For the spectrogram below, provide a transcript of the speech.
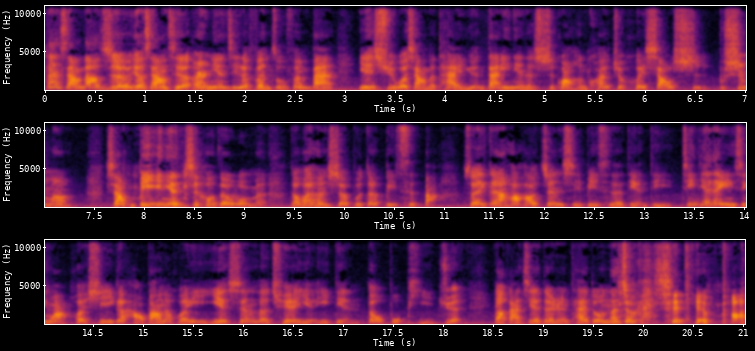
但想到这，又想起了二年级的分组分班。也许我想得太远，但一年的时光很快就会消逝，不是吗？想必一年之后的我们都会很舍不得彼此吧，所以更要好好珍惜彼此的点滴。今天的迎新晚会是一个好棒的回忆，夜深了却也一点都不疲倦。要感谢的人太多，那就感谢天吧。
